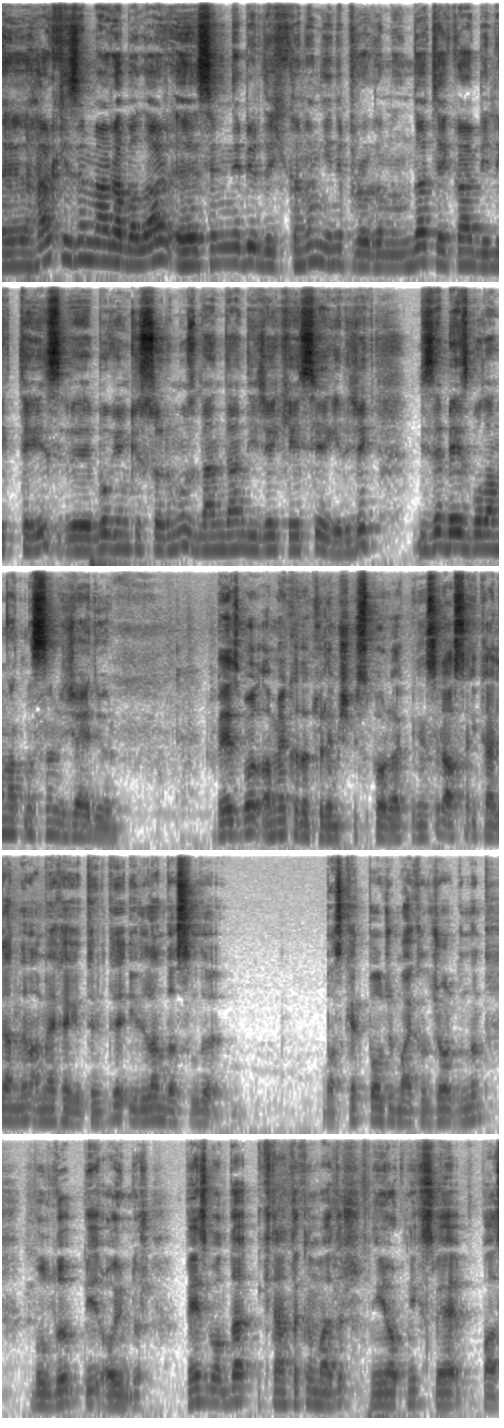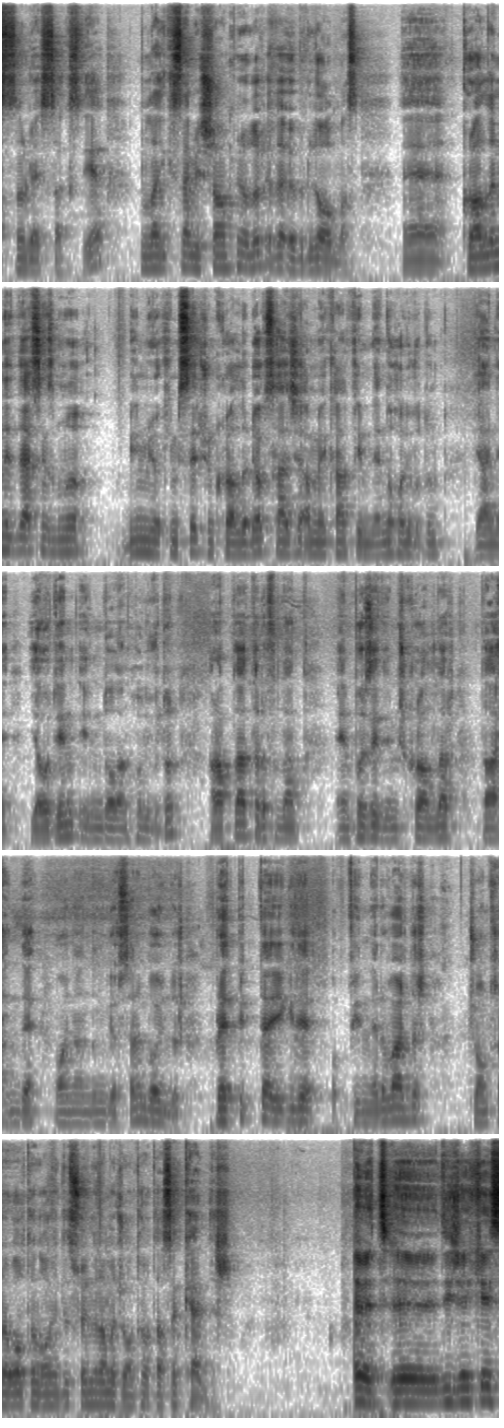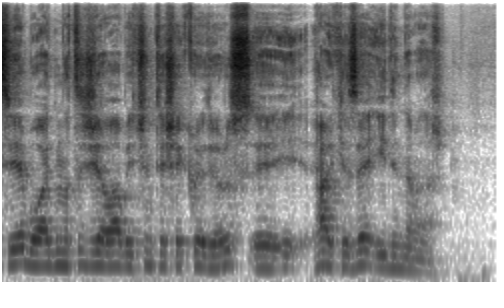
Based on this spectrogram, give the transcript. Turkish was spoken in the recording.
Ee, herkese merhabalar. Ee, seninle bir dakikanın yeni programında tekrar birlikteyiz. Bugünkü sorumuz benden DJ Casey'e gelecek. Bize beyzbol anlatmasını rica ediyorum. Beyzbol Amerika'da türemiş bir spor olarak bilinse de aslında İtalyanların Amerika'ya getirdiği İrlanda asıllı basketbolcu Michael Jordan'ın bulduğu bir oyundur. Beyzbolda iki tane takım vardır. New York Knicks ve Boston Red Sox diye. Bunlar ikisinden bir şampiyon olur ya da öbürü de olmaz. Ee, kuralları ne derseniz bunu bilmiyor kimse çünkü kuralları yok. Sadece Amerikan filmlerinde Hollywood'un yani Yahudinin elinde olan Hollywood'un Araplar tarafından empoze edilmiş kurallar dahilinde oynandığını gösteren bir oyundur. Brad Pitt'le ilgili filmleri vardır. John Travolta'nın oynadığı söylenir ama John Travolta aslında keldir. Evet, e, DJ Casey'e bu aydınlatıcı cevabı için teşekkür ediyoruz. E, herkese iyi dinlemeler.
